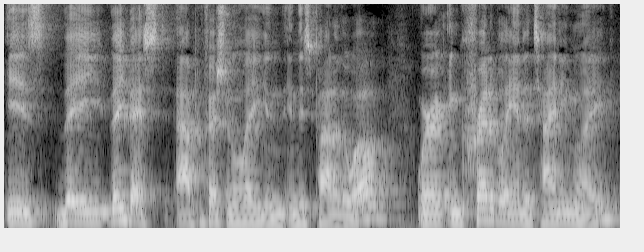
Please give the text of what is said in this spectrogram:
is the, the best uh, professional league in, in this part of the world. We're an incredibly entertaining league.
